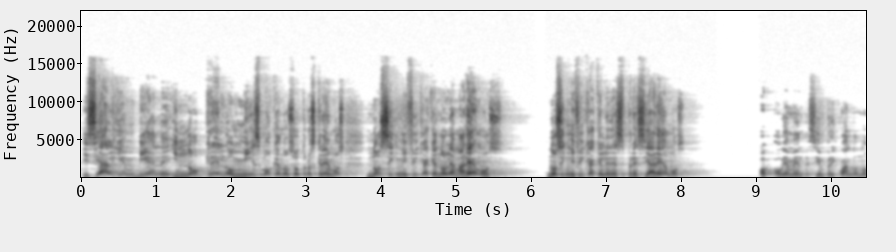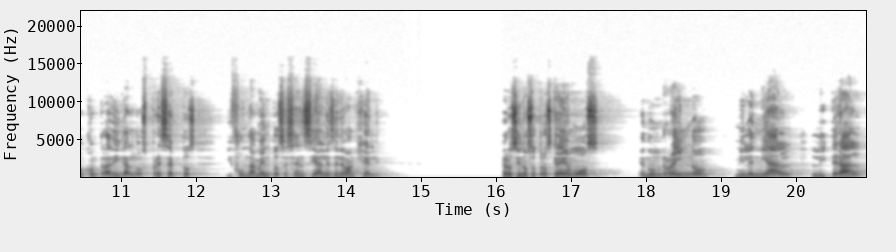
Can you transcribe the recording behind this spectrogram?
y si alguien viene y no cree lo mismo que nosotros creemos, no significa que no le amaremos, no significa que le despreciaremos. Obviamente, siempre y cuando no contradiga los preceptos y fundamentos esenciales del Evangelio. Pero si nosotros creemos en un reino milenial, literal,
